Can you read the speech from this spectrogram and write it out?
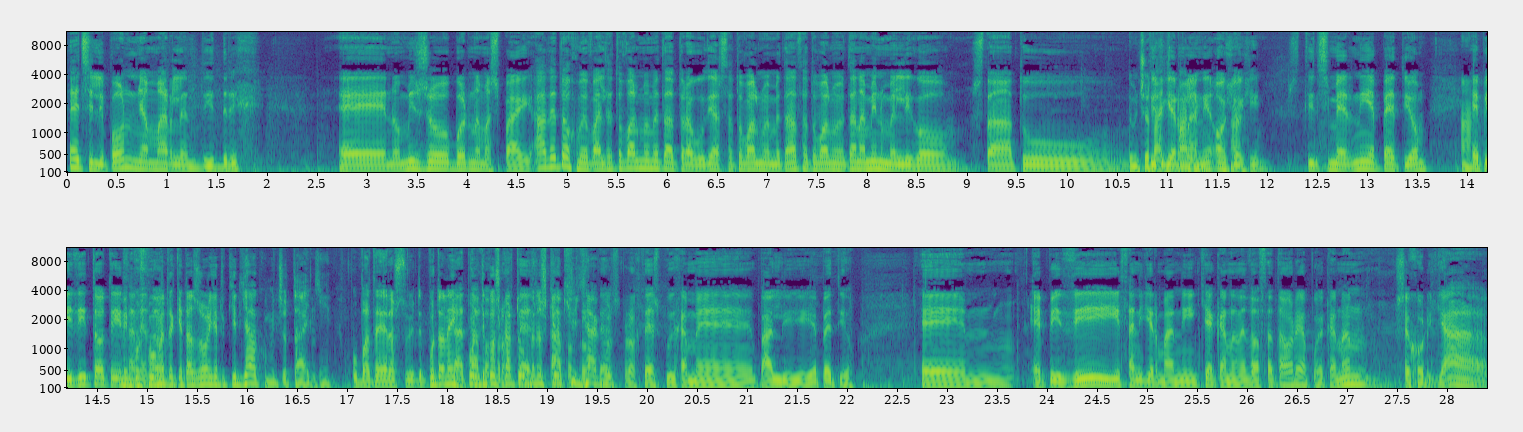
Έτσι λοιπόν, μια Μάρλεν Ντίτριχ. Ε, νομίζω μπορεί να μας πάει. Α, δεν το έχουμε βάλει. Θα το βάλουμε μετά το τραγουδιά. Θα το βάλουμε μετά. Θα το βάλουμε μετά. Να μείνουμε λίγο στα του. Του Μητσοτάκη της Γερμανίας. πάλι; Όχι, Α. όχι. Στην σημερινή επέτειο. Α. Επειδή τότε ήρθαν. Μήπως εδώ- πούμε και τα ζόρια του Κυριάκου Μητσοτάκη. Που ο πατέρας του που ήταν Τα- τα πολιτικό είπα κρατούμενο προχτές, και ο τα είπα Κυριάκος. προχτές, προχτές που είχαμε πάλι επέτειο. Ε, μ, επειδή ήρθαν οι Γερμανοί και έκαναν εδώ αυτά τα ωραία που έκαναν, σε χωριά,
